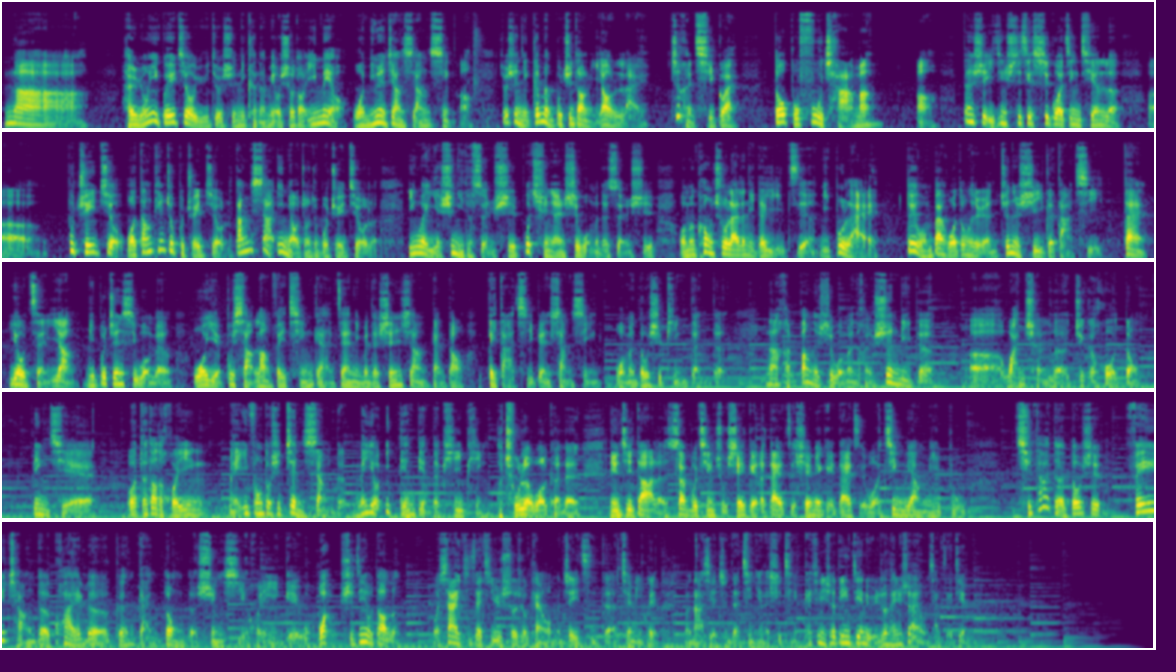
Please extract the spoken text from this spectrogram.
那很容易归咎于就是你可能没有收到 email，我宁愿这样相信啊，就是你根本不知道你要来，这很奇怪，都不复查吗？啊，但是已经事情事过境迁了，呃，不追究，我当天就不追究了，当下一秒钟就不追究了，因为也是你的损失，不全然是我们的损失。我们空出来了你的椅子，你不来，对我们办活动的人真的是一个打击。但又怎样？你不珍惜我们，我也不想浪费情感在你们的身上，感到被打击跟伤心。我们都是平等的。那很棒的是，我们很顺利的，呃，完成了这个活动。并且我得到的回应每一封都是正向的，没有一点点的批评。除了我可能年纪大了，算不清楚谁给了袋子，谁没给袋子，我尽量弥补。其他的都是非常的快乐跟感动的讯息回应给我。哇，时间又到了，我下一集再继续说说看，我们这一次的签名会有哪些值得纪念的事情。感谢你收听今天的宇宙谈心说爱，我们下次再见。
